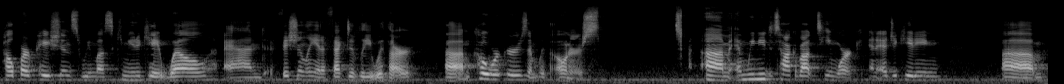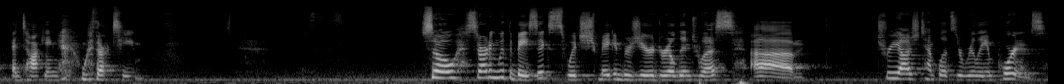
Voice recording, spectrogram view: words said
help our patients, we must communicate well and efficiently and effectively with our um, coworkers and with owners. Um, and we need to talk about teamwork and educating um, and talking with our team. So starting with the basics, which Megan Bergier drilled into us, um, triage templates are really important.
